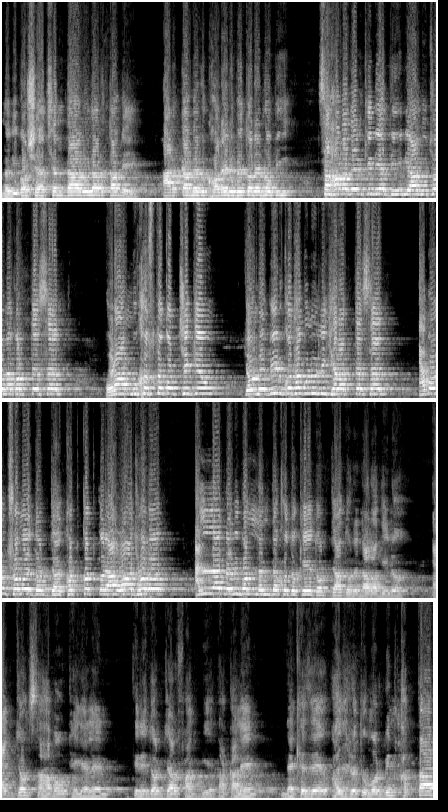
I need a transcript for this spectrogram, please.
নবী বসে আছেন দারুল আর কামে আর কামের ঘরের ভেতরে নবী। সাহাবাদেরকে নিয়ে দিনে আলোচনা করতেছেন। কোরআন মুখস্থ করছে কেউ? কেউ নবীর কথাগুলো লিখে রাখতেছেন। এমন সময় দরজায় খটখট করে আওয়াজ হলো আল্লাহ নবী বললেন, দেখো তো কে দরজা ধরে নাড়া দিল। একজন সাহাবা উঠে গেলেন, তিনি দরজার ফাঁক দিয়ে তাকালেন। দেখে যে হজরত উমর বিন খত্তাব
